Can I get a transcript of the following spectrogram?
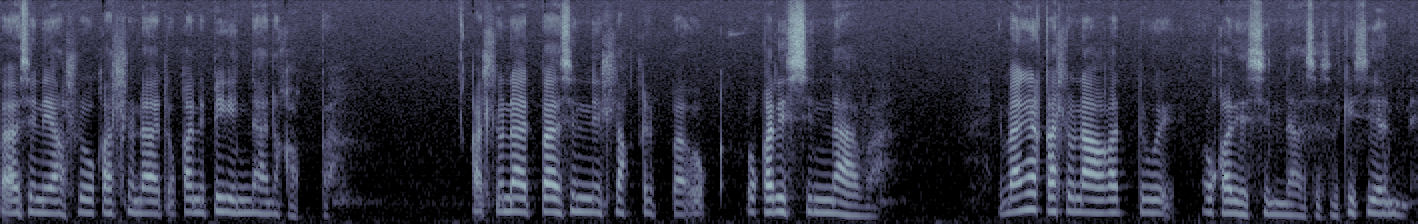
qallunaat oqani piginnaaneqarpa qallunaat paasinnillaqqippa oqalissinnaava imange qallunaaqattui oqalissinnaasasa kisianni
